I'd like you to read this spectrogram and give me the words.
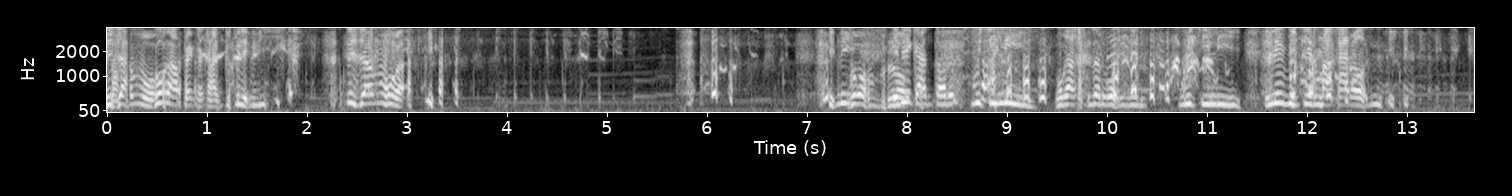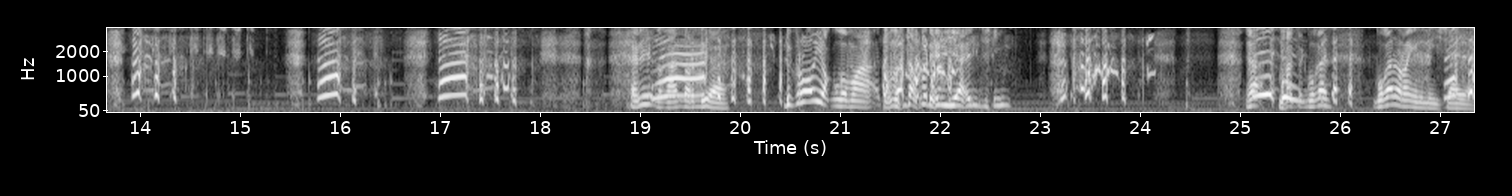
Dijamu. Gue ngapain ke kantornya dia. Dijamu gak? Ini Goblok. ini kantor Fusili, bukan kantor polisi. Fusili. Ini bikin makaroni. Ini ke kantor dia. Dikeroyok gua sama teman-teman dia anjing. Nggak, maksud gua kan gua kan orang Indonesia ya.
